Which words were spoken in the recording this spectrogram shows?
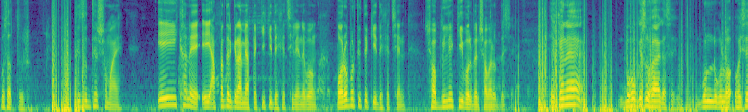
পঁচাত্তর। মুক্তিযুদ্ধের সময় এইখানে, এই আপনাদের গ্রামে আপনি কি কি দেখেছিলেন এবং পরবর্তীতে কি দেখেছেন? সব মিলিয়ে কি বলবেন সবার উদ্দেশ্যে? এখানে বহু কিছু হয়ে গেছে। গন্ডগোল হয়েছে,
